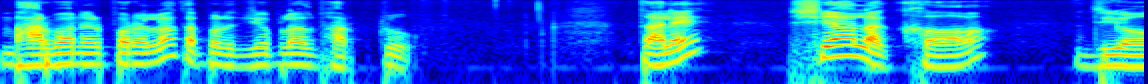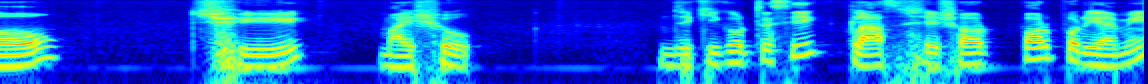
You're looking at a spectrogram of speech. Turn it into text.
ভার্বনের পরে ল তারপরে জিও প্লাস ভার্ব টু তাহলে শিয়ালাক্ষ জিও ছি মাইশু যে কি করতেছি? ক্লাস শেষ হওয়ার পরপরই আমি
